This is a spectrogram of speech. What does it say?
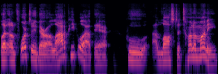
But unfortunately, there are a lot of people out there who uh, lost a ton of money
